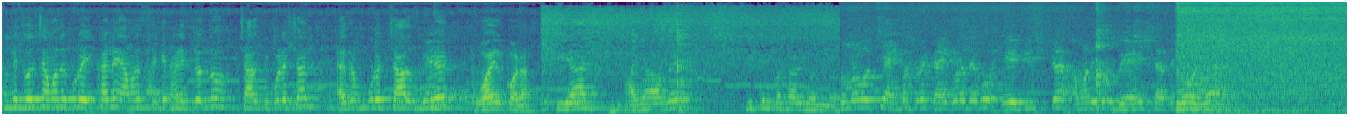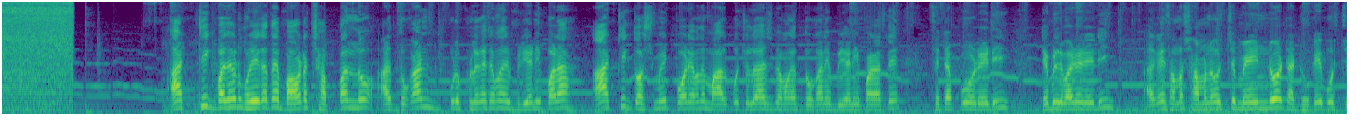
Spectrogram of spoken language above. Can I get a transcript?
সঙ্গে চলছে আমাদের পুরো এখানে আমাদের সেকেন্ড হাড়ির জন্য চাল প্রিপারেশন একদম পুরো চাল ধুয়ে বয়েল করা। পেঁয়াজ ভাজা হবে। চিকেন কষার জন্য? তোমরা হচ্ছে একবার সবাই ট্রাই করে দেখো এই ডিশটা আমাদের বিরিয়ানির সাথে। আর ঠিক বাজার ঘড়ি কাতায় বারোটা ছাপ্পান্ন আর দোকান পুরো খুলে গেছে আমাদের বিরিয়ানি পাড়া আর ঠিক দশ মিনিট পরে আমাদের মালপুর চলে আসবে আমাদের দোকানে বিরিয়ানি পাড়াতে। সেটা পুরো রেডি টেবিল বাইরে রেডি আর গাইস আমার সামনে হচ্ছে মেইন রোড আর ঢুকেই পড়ছে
